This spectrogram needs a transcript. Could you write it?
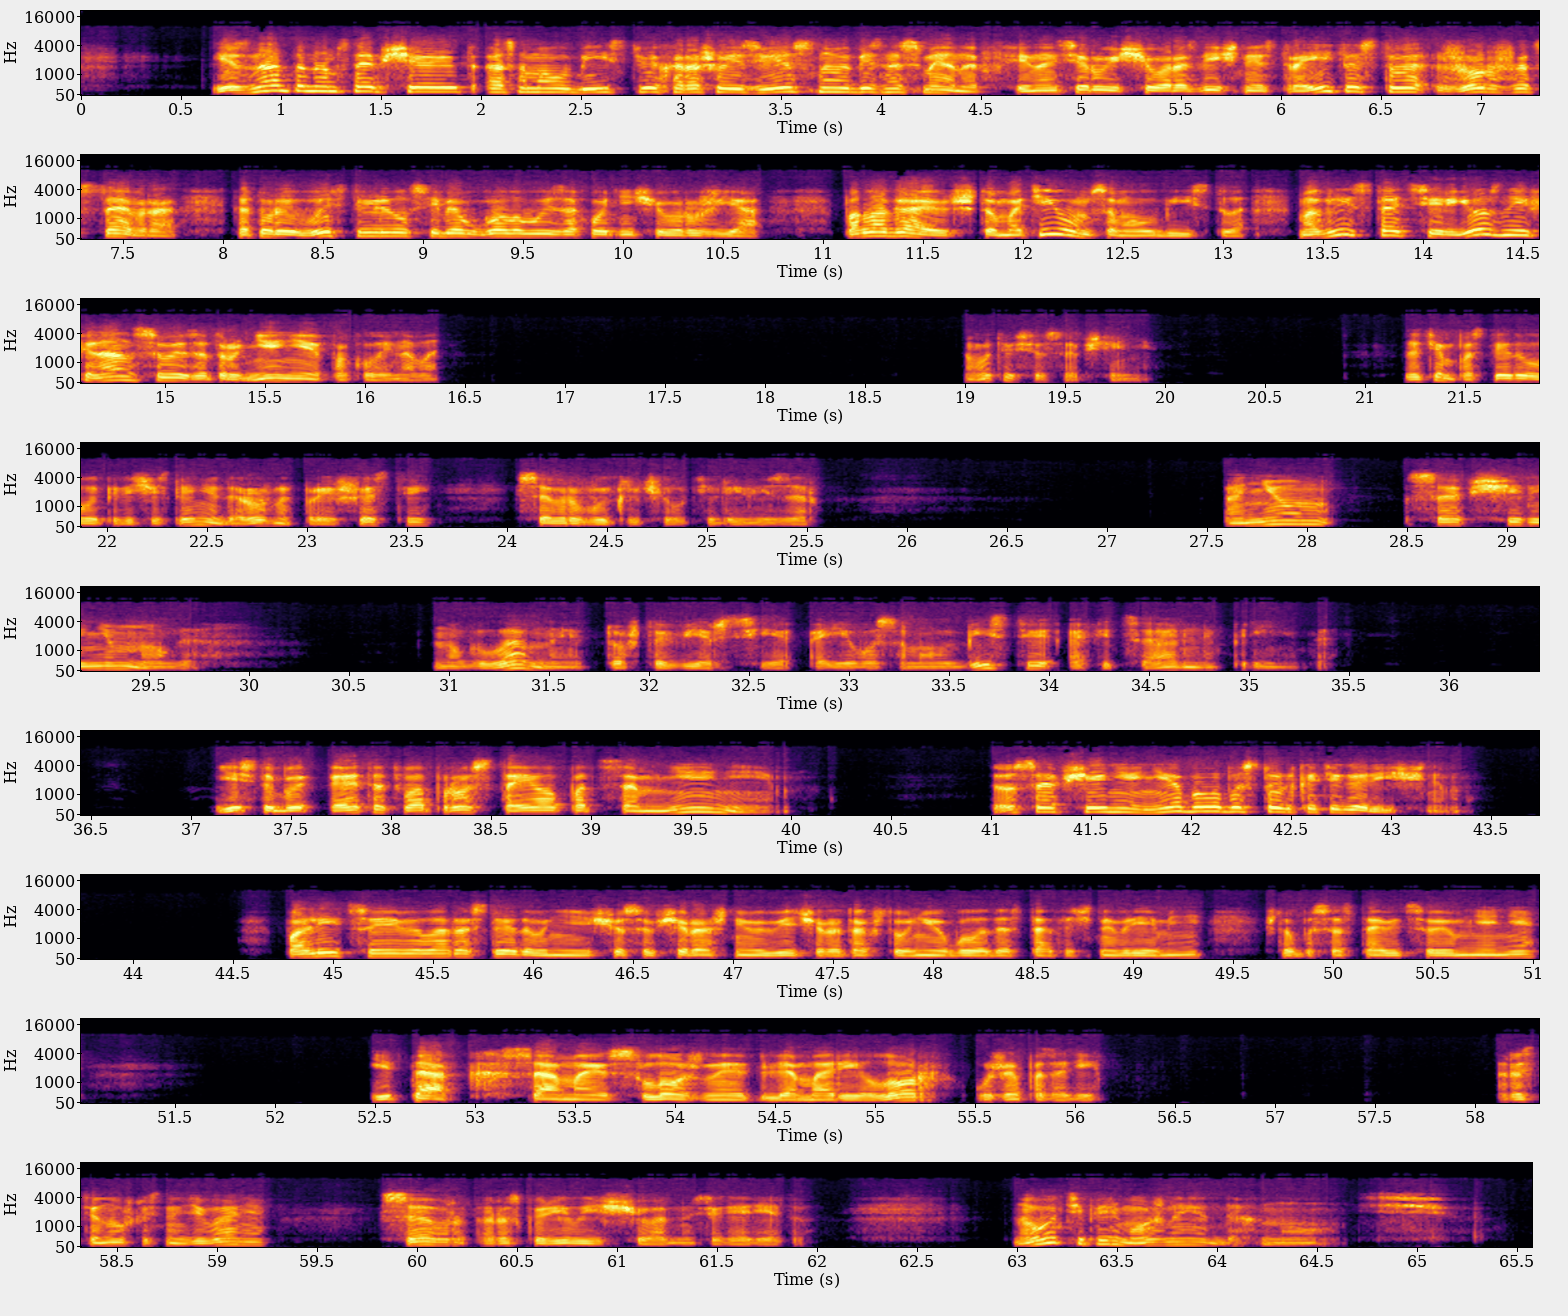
из Нанта нам сообщают о самоубийстве хорошо известного бизнесмена, финансирующего различные строительства Жоржа Севра, который выстрелил себе в голову из охотничьего ружья. Полагают, что мотивом самоубийства могли стать серьезные финансовые затруднения покойного. Вот и все сообщение. Затем последовало перечисление дорожных происшествий. Север выключил телевизор. О нем сообщили немного. Но главное то, что версия о его самоубийстве официально принята. Если бы этот вопрос стоял под сомнением, то сообщение не было бы столь категоричным. Полиция вела расследование еще со вчерашнего вечера, так что у нее было достаточно времени, чтобы составить свое мнение. Итак, самое сложное для Мари Лор уже позади. Растянувшись на диване, Севр раскурил еще одну сигарету. Ну вот теперь можно и отдохнуть.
